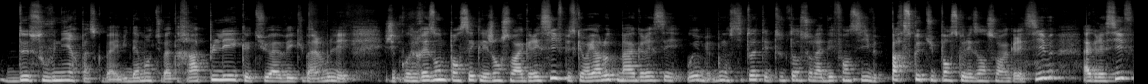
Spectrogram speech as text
de souvenirs parce que bah, évidemment tu vas te rappeler que tu as vécu par j'ai raison de penser que les gens sont agressifs puisque regarde l'autre m'a agressé oui mais bon si toi tu es tout le temps sur la défensive parce que tu penses que les gens sont agressifs agressifs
